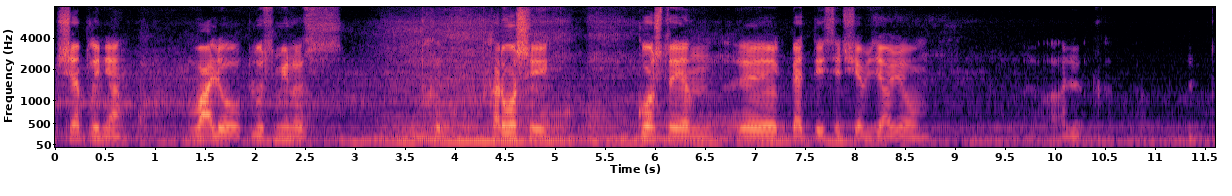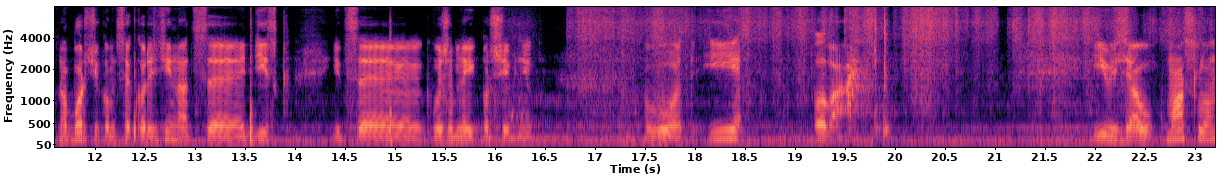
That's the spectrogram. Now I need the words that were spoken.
щеплення валю плюс-мінус хороший. Коштує е, 5 тисяч, я взяв його. Наборчиком це корзина, це диск і це вижимний подшипник. Вот. І. Опа. І взяв масло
